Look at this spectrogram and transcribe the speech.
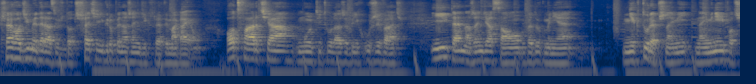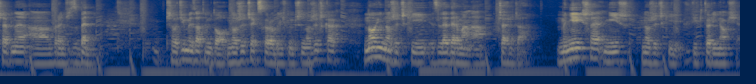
Przechodzimy teraz już do trzeciej grupy narzędzi, które wymagają otwarcia multitula, żeby ich używać i te narzędzia są według mnie niektóre przynajmniej najmniej potrzebne, a wręcz zbędne. Przechodzimy zatem do nożyczek, skoro byliśmy przy nożyczkach. No i nożyczki z Ledermana Churcha. Mniejsze niż nożyczki w Victorinoxie.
